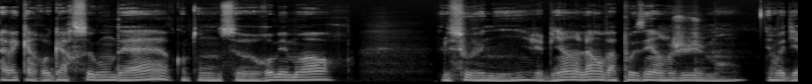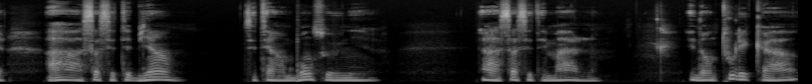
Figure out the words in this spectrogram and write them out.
avec un regard secondaire, quand on se remémore le souvenir, eh bien là on va poser un jugement on va dire ah ça c'était bien, c'était un bon souvenir. Ah ça c'était mal. Et dans tous les cas,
